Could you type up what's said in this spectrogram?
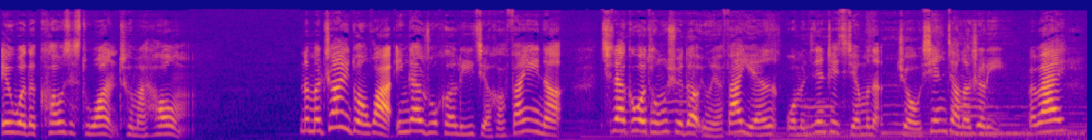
It was the closest one to my home。那么这样一段话应该如何理解和翻译呢？期待各位同学的踊跃发言。我们今天这期节目呢，就先讲到这里，拜拜。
